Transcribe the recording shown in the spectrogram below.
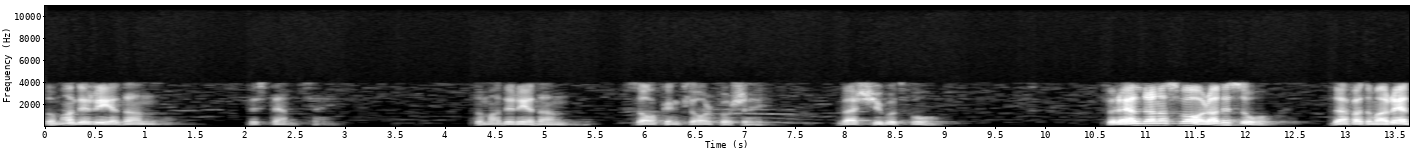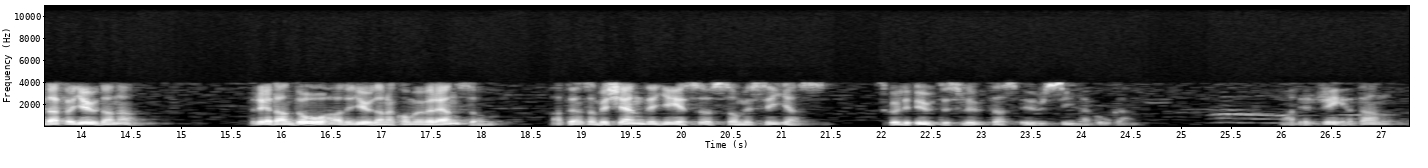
De hade redan bestämt sig. De hade redan saken klar för sig. Vers 22. Föräldrarna svarade så därför att de var rädda för judarna. Redan då hade judarna kommit överens om att den som bekände Jesus som Messias skulle uteslutas ur synagogan. De hade redan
